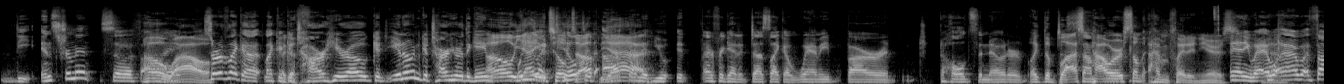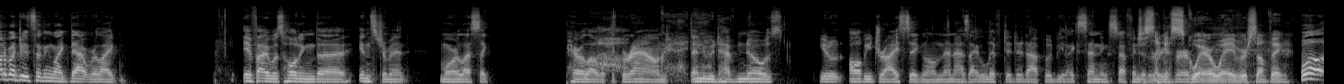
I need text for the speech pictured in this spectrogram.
the instrument. So if Oh, I- wow. sort of like a like a Guitar Hero. You know in Guitar Hero the game. Oh, yeah, you like, tilt it up, yeah. and it, you it, I forget it does like a whammy bar. It holds the note or like the blast power or something. I haven't played in years. Anyway, Yeah. I, I thought about doing something like that, where like if I was holding the instrument more or less like parallel with the oh, ground, then we'd have no, it would all be dry signal, and then as I lifted it up, it would be like sending stuff into just the like a square wave or something. Well,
